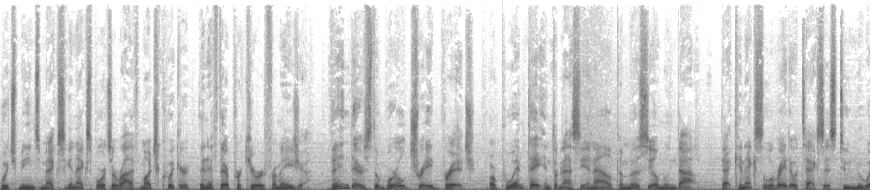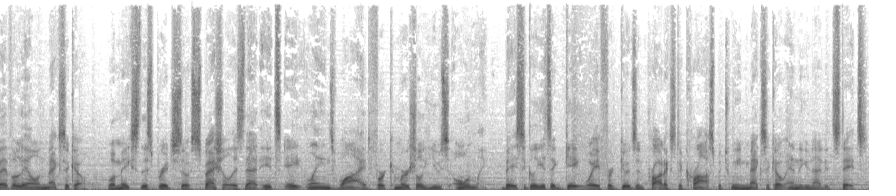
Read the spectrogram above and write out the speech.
which means Mexican exports arrive much quicker than if they're procured from Asia. Then there's the World Trade Bridge, or Puente Internacional Comercio Mundial, that connects Laredo, Texas to Nuevo Leon, Mexico. What makes this bridge so special is that it's 8 lanes wide for commercial use only. Basically, it's a gateway for goods and products to cross between Mexico and the United States.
